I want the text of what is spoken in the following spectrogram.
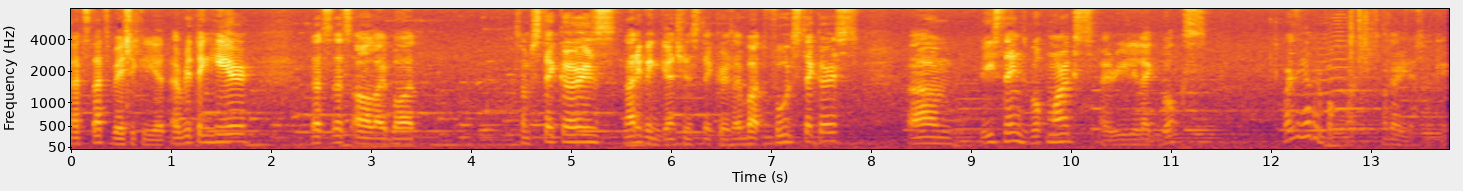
That's that's basically it. Everything here, that's that's all I bought. Some stickers, not even Genshin stickers. I bought food stickers. Um, these things, bookmarks. I really like books. Where's the other bookmark? Oh, there he is. Okay.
